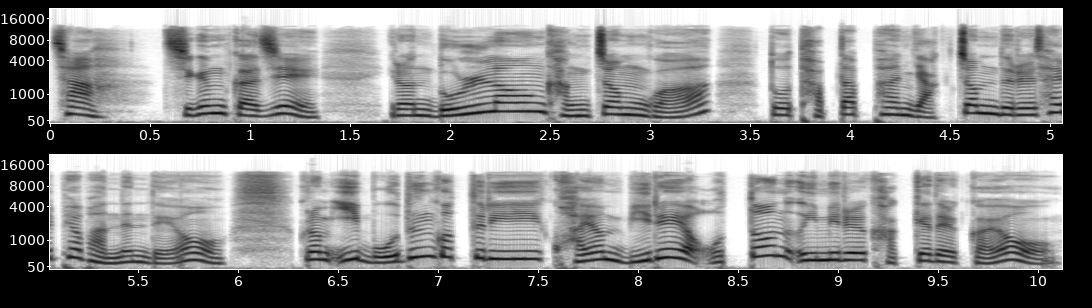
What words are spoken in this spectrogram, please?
자, 지금까지 이런 놀라운 강점과 또 답답한 약점들을 살펴봤는데요. 그럼 이 모든 것들이 과연 미래에 어떤 의미를 갖게 될까요?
